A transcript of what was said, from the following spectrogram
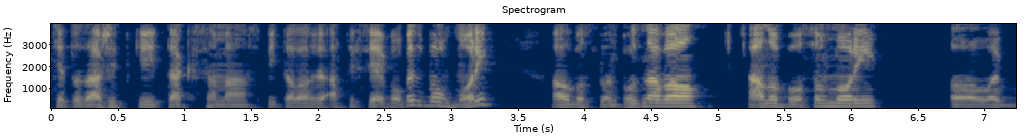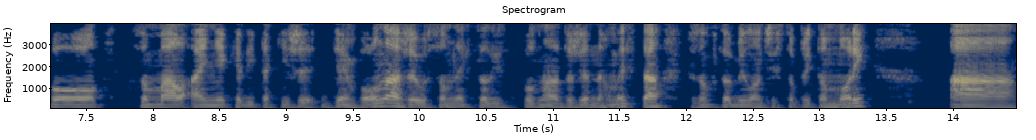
tieto zážitky, tak sa ma spýtala, že a ty si aj vôbec bol v mori? Alebo si len poznával? Áno, bol som v mori, lebo som mal aj niekedy taký, že deň voľna, že už som nechcel ísť poznať do žiadneho mesta, že som chcel byť len čisto pri tom mori. A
